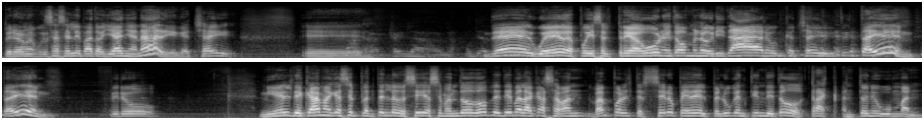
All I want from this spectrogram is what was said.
pero no me puse a hacerle pato Yaña a nadie, ¿cachai? Eh, del weón, después hizo el 3 a 1 y todos me lo gritaron, ¿cachai? Está bien, está bien, pero... Nivel de cama que hace el plantel de ya se mandó dos de tema a la casa. Van, van por el tercero PD. El peluca entiende todo. Crack, Antonio Guzmán.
